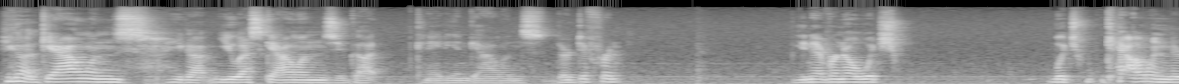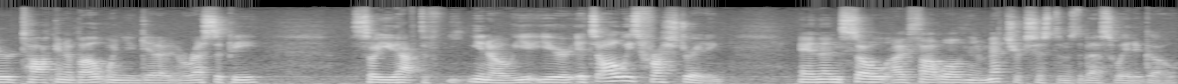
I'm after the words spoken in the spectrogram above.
you got gallons, you got U.S. gallons, you got Canadian gallons. They're different. You never know which which gallon they're talking about when you get a, recipe. So you have to, you know, you, are It's always frustrating. And then so I thought, well, you know, metric system's the best way to go.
